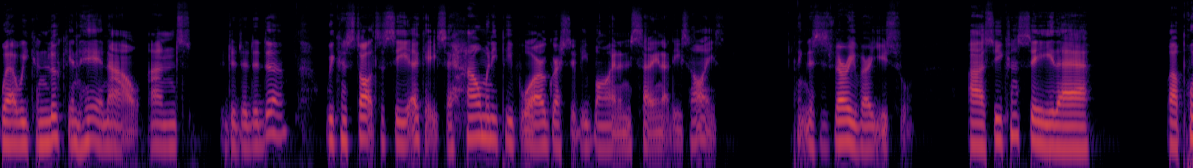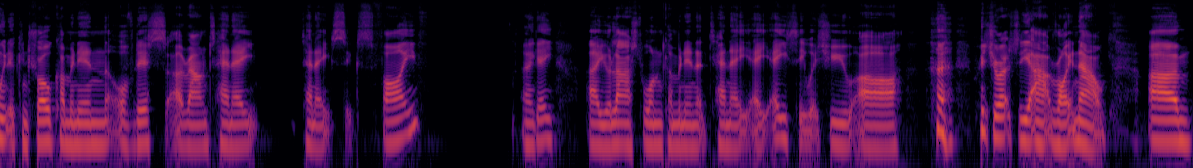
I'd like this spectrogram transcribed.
where we can look in here now and we can start to see, okay, so how many people are aggressively buying and selling at these highs? I think this is very, very useful. Uh, so you can see there, well, point of control coming in of this around 10.8, 10.865. Okay, uh, your last one coming in at 10.880, which you are, which you're actually at right now. Um,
